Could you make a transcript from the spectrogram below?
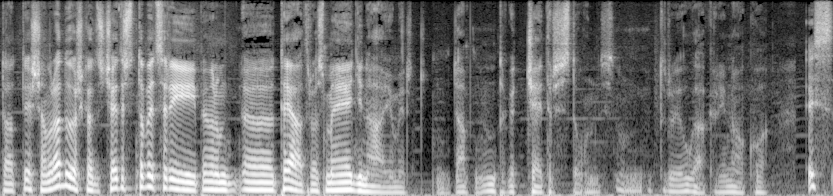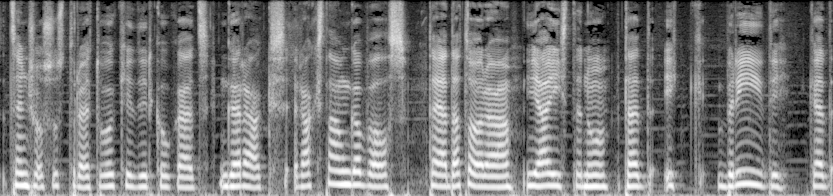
tā tiešām radoši kādas četras. Tāpēc arī, piemēram, teātros mēģinājumi ir nu, četras stundas. un Tur ilgāk arī nav ko. es cenšos uzturēt to, ka ir kaut kāds garāks rakstām gabals tajā datorā jāīsteno. Tad ik brīdi, kad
